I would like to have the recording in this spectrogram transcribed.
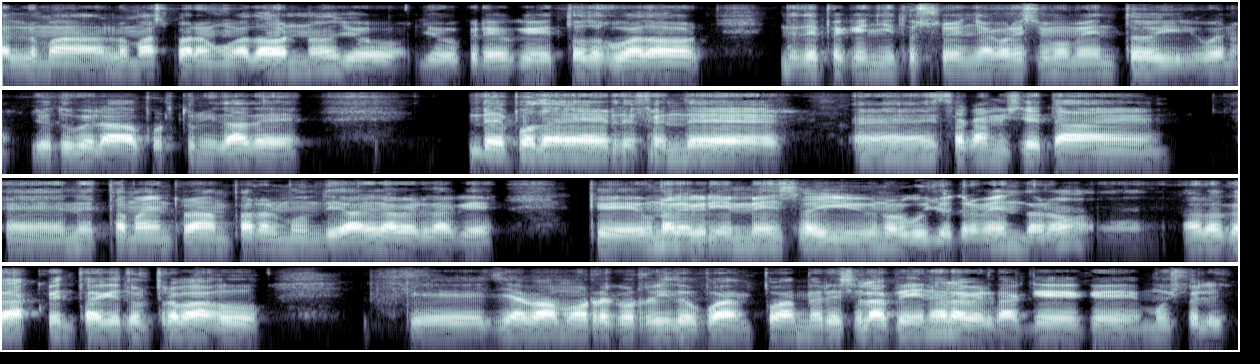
es lo más, lo más para un jugador, ¿no? Yo, yo creo que todo jugador desde pequeñito sueña con ese momento y bueno, yo tuve la oportunidad de, de poder defender eh, esta camiseta en, en esta main run para el mundial y la verdad que, que una alegría inmensa y un orgullo tremendo, ¿no? Eh, ahora te das cuenta de que todo el trabajo que llevamos recorrido pues, pues merece la pena la verdad que, que muy feliz.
